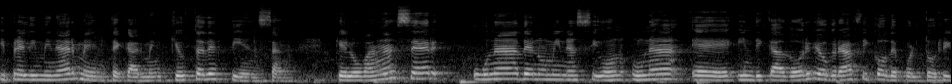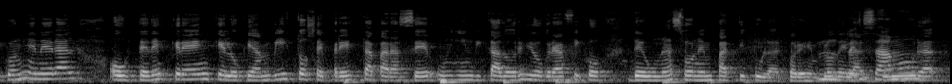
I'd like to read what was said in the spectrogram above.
Y preliminarmente, Carmen, ¿qué ustedes piensan? ¿Que lo van a hacer una denominación, un eh, indicador geográfico de Puerto Rico en general? ¿O ustedes creen que lo que han visto se presta para hacer un indicador geográfico de una zona en particular? Por ejemplo, de la altura.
